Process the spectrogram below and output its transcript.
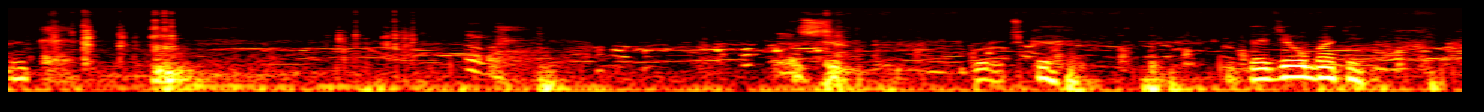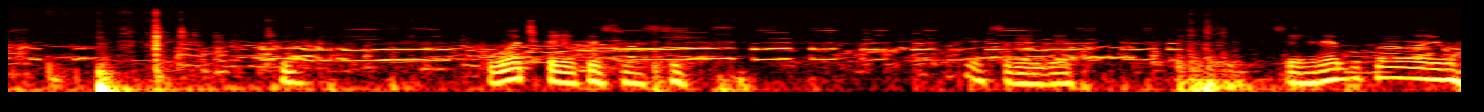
Так. Ну що, курочка. Дзьобати? Чу. Квочка якась у нас. Як собі їдять. Всі гребуть мало його.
